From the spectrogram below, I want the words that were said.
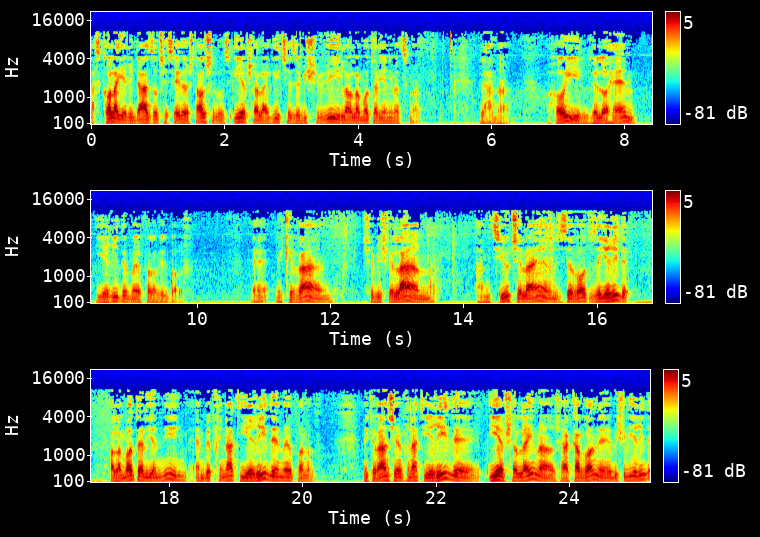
אז כל הירידה הזאת של סדר השתלשלוס, אי אפשר להגיד שזה בשביל העולמות העליינים עצמם. למה? הואיל ולא הם ירידה מאיר פניו יתברך. אה, מכיוון שבשבילם המציאות שלהם זה, זה ירידה. העולמות העליונים הם בבחינת ירידה מאופנות. מכיוון שמבחינת ירידה אי אפשר לומר שהכוונה בשביל ירידה.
